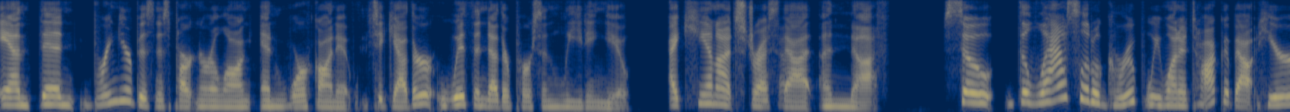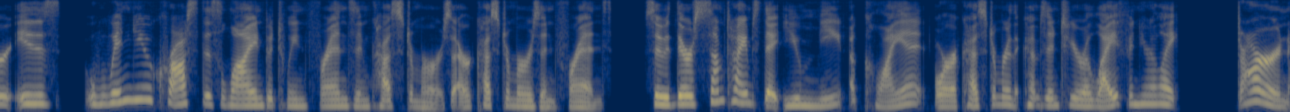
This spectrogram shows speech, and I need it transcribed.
and then bring your business partner along and work on it together with another person leading you. I cannot stress that enough. So, the last little group we want to talk about here is when you cross this line between friends and customers or customers and friends. So, there's sometimes that you meet a client or a customer that comes into your life and you're like, darn,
